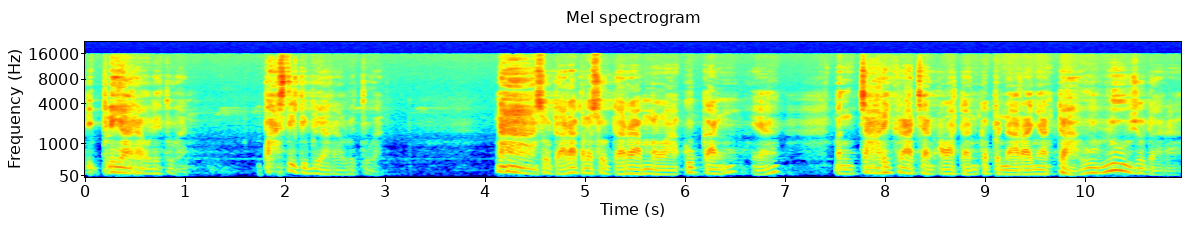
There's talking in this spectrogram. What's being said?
Dipelihara oleh Tuhan. Pasti dipelihara oleh Tuhan. Nah, saudara kalau saudara melakukan ya, mencari kerajaan Allah dan kebenarannya dahulu saudara.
